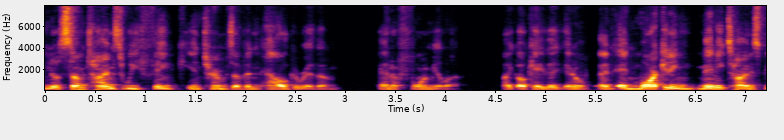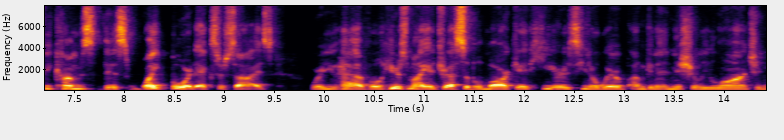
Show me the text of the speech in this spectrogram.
you know, sometimes we think in terms of an algorithm and a formula. Like, okay, you know, and, and marketing many times becomes this whiteboard exercise where you have, well, here's my addressable market, here's, you know, where I'm going to initially launch, and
